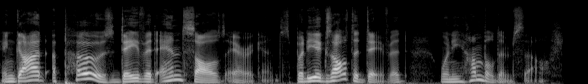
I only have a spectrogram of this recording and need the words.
And God opposed David and Saul's arrogance, but he exalted David when he humbled himself.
